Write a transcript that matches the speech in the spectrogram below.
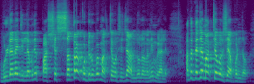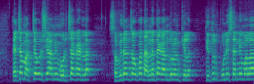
बुलढाणा जिल्ह्यामध्ये पाचशे सतरा कोटी रुपये मागच्या वर्षीच्या आंदोलनाने मिळाले. आता त्याच्या मागच्या वर्षी आपण जाऊ. त्याच्या मागच्या वर्षी आम्ही मोर्चा काढला. संविधान चौकात अन्नत्याग आंदोलन केलं. तिथून पोलिसांनी मला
